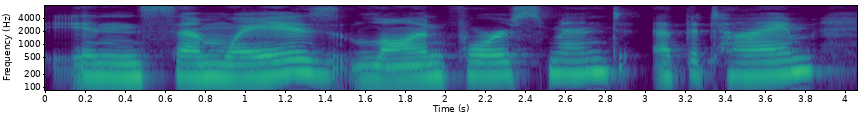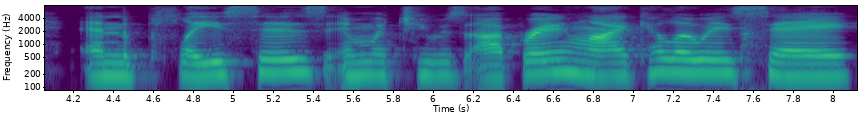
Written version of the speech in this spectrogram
in some ways, law enforcement at the time and the places in which he was operating, like he'll always say,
